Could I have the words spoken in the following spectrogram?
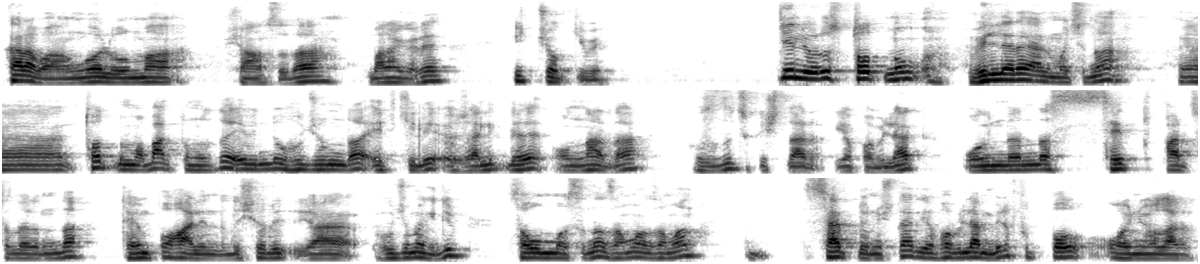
Karabağ'ın gol olma şansı da bana göre hiç yok gibi. Geliyoruz Tottenham Villarreal maçına e, Tottenham'a baktığımızda evinde hücumda etkili özellikle onlar da hızlı çıkışlar yapabilen oyunlarında set parçalarında tempo halinde dışarı yani hücuma gidip savunmasına zaman zaman sert dönüşler yapabilen bir futbol oynuyorlar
